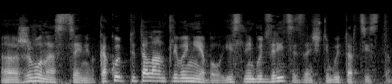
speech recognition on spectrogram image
живу на сцене. Какой бы ты талантливый не был, если не будет зрителя, значит не будет артиста.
